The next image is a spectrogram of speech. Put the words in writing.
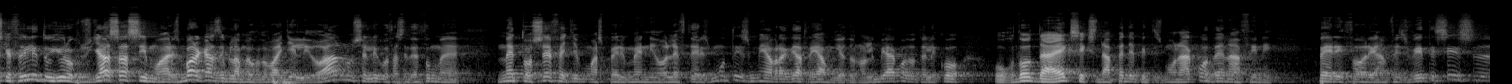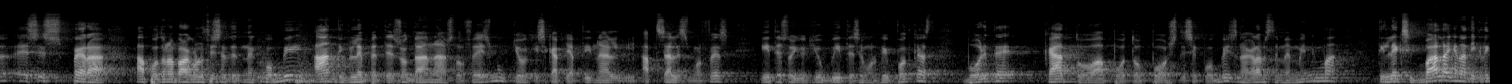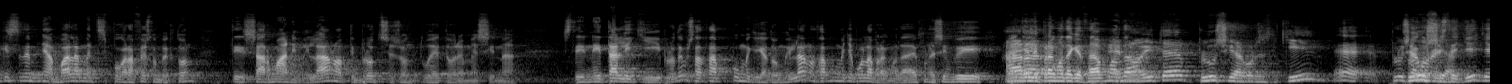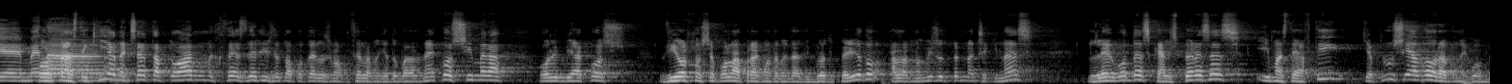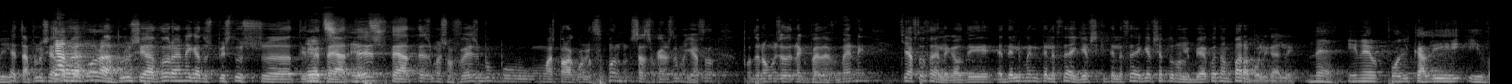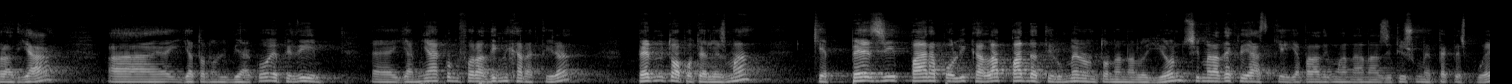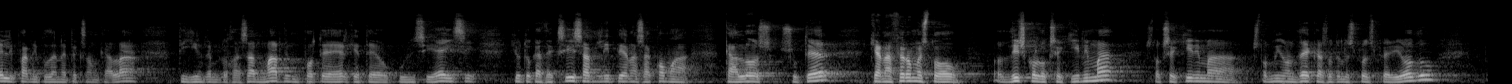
Φίλες και φίλοι του Europe, γεια σας. Είμαι ο Άρης Μπάρκας. Δίπλα μου έχω τον Βαγγέλη Ιωάννου. Σε λίγο θα συνδεθούμε με το ΣΕΦ εκεί που μας περιμένει ο Λευτέρη Μούτη. Μια βραδιά μου για τον Ολυμπιακό. Το τελικό 86-65 επί της Μονακό δεν αφήνει περιθώρια αμφισβήτησης. Εσείς πέρα από το να παρακολουθήσετε την εκπομπή, αν τη βλέπετε ζωντανά στο Facebook και όχι σε κάποια από, από τις άλλες μορφές, είτε στο YouTube είτε σε μορφή podcast, μπορείτε κάτω από το post της εκπομπής να γράψετε με μήνυμα τη λέξη μπάλα για να διεκδικήσετε μια μπάλα με τις υπογραφές των παικτών της Αρμάνι Μιλάνο από την πρώτη σεζόν του Έτορε Μεσίνα στην Ιταλική πρωτεύουσα. Θα πούμε και για το Μιλάνο, θα πούμε και πολλά πράγματα. Έχουν συμβεί Άρα, πράγματα και θαύματα. Εννοείται πλούσια αγωνιστική. Ε, πλούσια, πλούσια αγωνιστική και με Φορταστική, ανεξάρτητα από το αν χθες δεν ήρθε το αποτέλεσμα που θέλαμε για τον Παναθηναϊκό. Σήμερα ο Ολυμπιακός διόρθωσε πολλά πράγματα μετά την πρώτη περίοδο, αλλά νομίζω ότι πρέπει να ξεκινάς λέγοντας καλησπέρα σας, είμαστε αυτοί και πλούσια δώρα από την εκπομπή. Ε, τα, πλούσια δώρα, φορά. τα πλούσια δώρα είναι για τους πιστούς uh, τηλεθεατές, θεατές μέσω facebook που μας παρακολουθούν. Σας ευχαριστούμε για αυτό, οπότε νομίζω ότι είναι εκπαιδευμένοι. Και αυτό θα έλεγα, ότι εν τέλει μένει η τελευταία γεύση και η τελευταία γεύση από τον Ολυμπιακό ήταν πάρα πολύ καλή. Ναι, είναι πολύ καλή η βραδιά α, για τον Ολυμπιακό, επειδή ε, για μια ακόμη φορά δείχνει χαρακτήρα, παίρνει το αποτέλεσμα και παίζει πάρα πολύ καλά, πάντα τηρουμένων των αναλογιών. Σήμερα δεν χρειάστηκε, για παράδειγμα, να αναζητήσουμε παίκτες που έλειπαν ή που δεν έπαιξαν καλά, τι γίνεται με τον Χασάν Μάρτιν, πότε έρχεται ο Κουίνσι Έισι και ούτω καθεξής, αν λείπει ένας ακόμα καλός σουτέρ. Και αναφέρομαι στο δύσκολο ξεκίνημα, στο ξεκίνημα στο μείον 10 στο τέλος της πρώτης περίοδου,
